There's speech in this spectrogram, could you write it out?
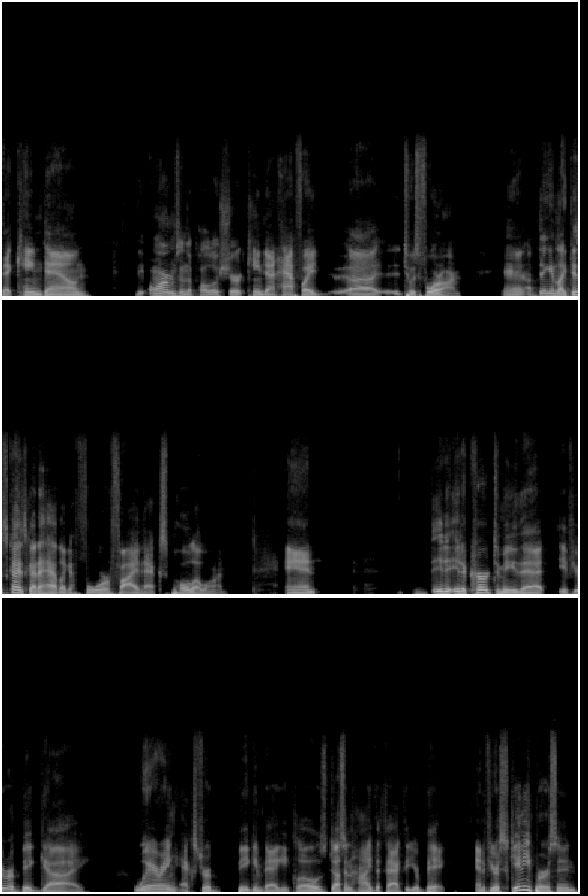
that came down. The arms on the polo shirt came down halfway uh, to his forearm. And I'm thinking, like, this guy's got to have like a four or five X polo on. And it, it occurred to me that if you're a big guy, wearing extra big and baggy clothes doesn't hide the fact that you're big. And if you're a skinny person,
